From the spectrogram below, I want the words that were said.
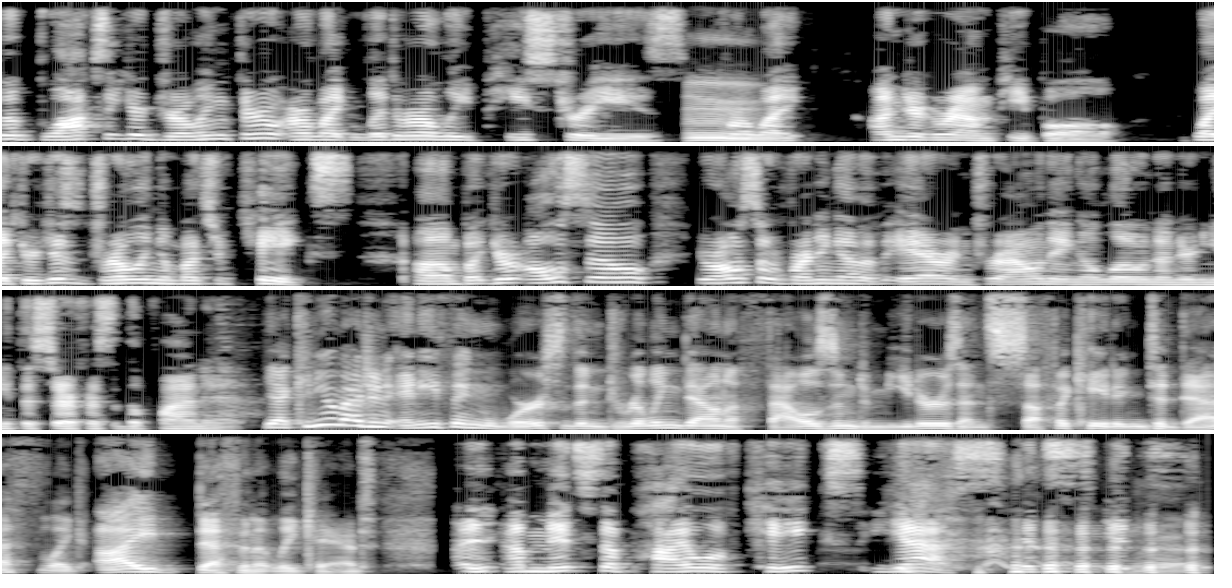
the blocks that you're drilling through are like literally pastries Mm. for like underground people. Like you're just drilling a bunch of cakes, um, but you're also you're also running out of air and drowning alone underneath the surface of the planet. yeah, can you imagine anything worse than drilling down a thousand meters and suffocating to death? Like, I definitely can't. A- amidst a pile of cakes yes it's it's,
